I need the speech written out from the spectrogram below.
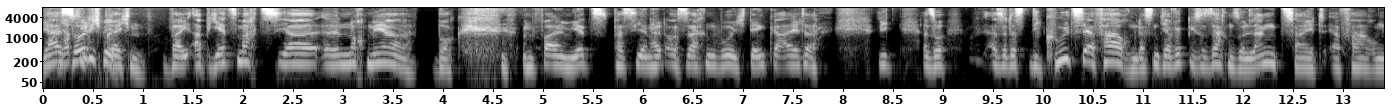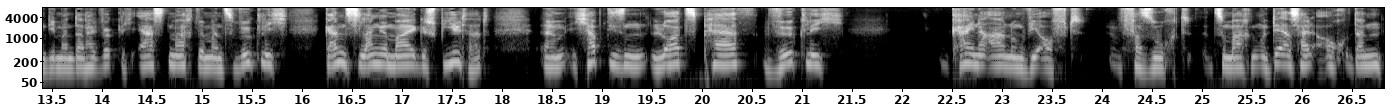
Ja, es soll dich brechen, weil ab jetzt macht's ja äh, noch mehr Bock. Und vor allem jetzt passieren halt auch Sachen, wo ich denke, Alter, wie, also, also das, die coolste Erfahrung, das sind ja wirklich so Sachen, so Langzeiterfahrungen, die man dann halt wirklich erst macht, wenn man es wirklich ganz lange mal gespielt hat. Ähm, ich habe diesen Lord's Path wirklich keine Ahnung, wie oft versucht zu machen. Und der ist halt auch dann,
